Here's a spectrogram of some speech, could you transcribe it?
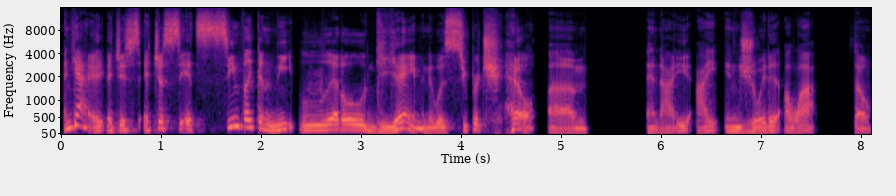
and yeah, it, it just it just it seemed like a neat little game, and it was super chill. Um, and I I enjoyed it a lot. So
